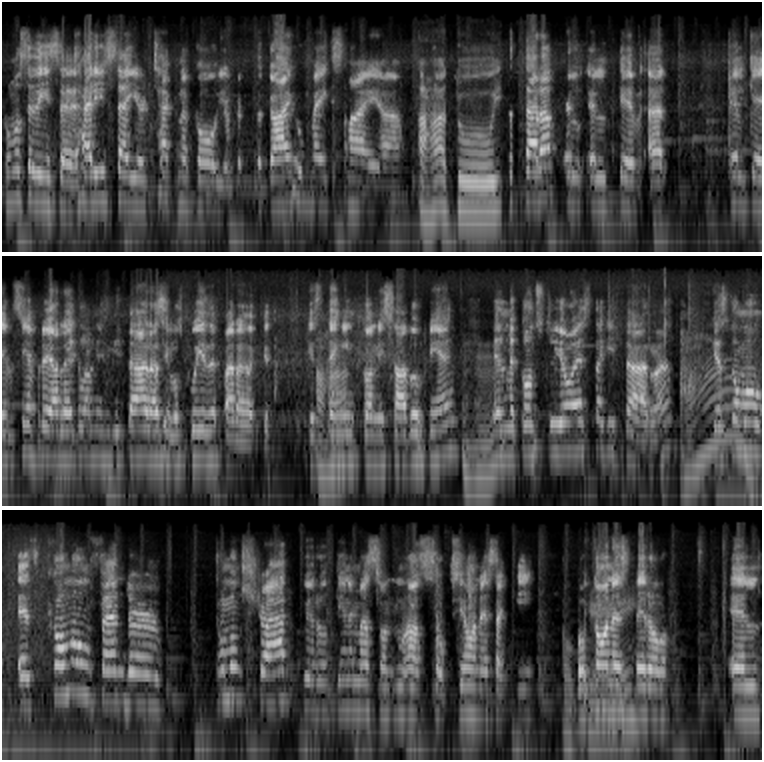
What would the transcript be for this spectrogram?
¿cómo se dice? How do you say you're technical? The guy who makes my uh, Ajá, tu setup, el, el que uh, el que siempre arregla mis guitarras y los cuide para que que estén intonizados bien. Él me construyó esta guitarra, que es ah. como, es como un Fender, como un Strat, pero tiene más, más opciones aquí, botones, pero él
